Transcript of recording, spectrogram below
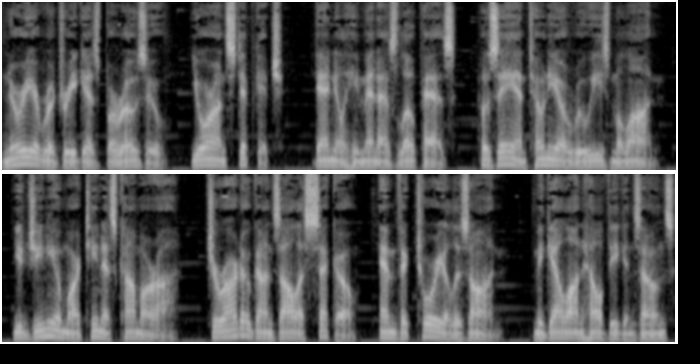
Nuria Rodriguez Barroso, Goran Stipcich, Daniel Jimenez Lopez, Jose Antonio Ruiz Milan, Eugenio Martinez Camara, Gerardo Gonzalez Seco, M. Victoria Luzon, Miguel Angel Veganzones,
